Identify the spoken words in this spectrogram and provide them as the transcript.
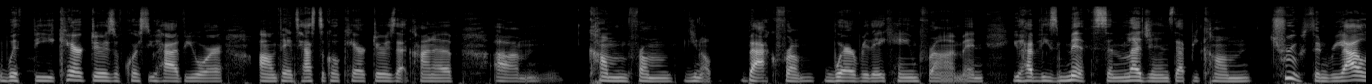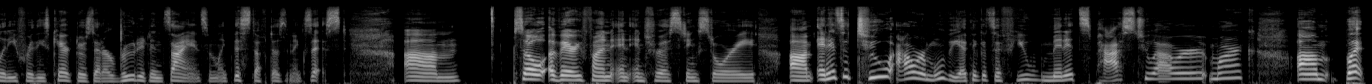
with the characters. Of course, you have your um, fantastical characters that kind of um, come from, you know, back from wherever they came from and you have these myths and legends that become truth and reality for these characters that are rooted in science and like this stuff doesn't exist. Um so a very fun and interesting story. Um, and it's a two hour movie. I think it's a few minutes past two hour mark. Um, but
